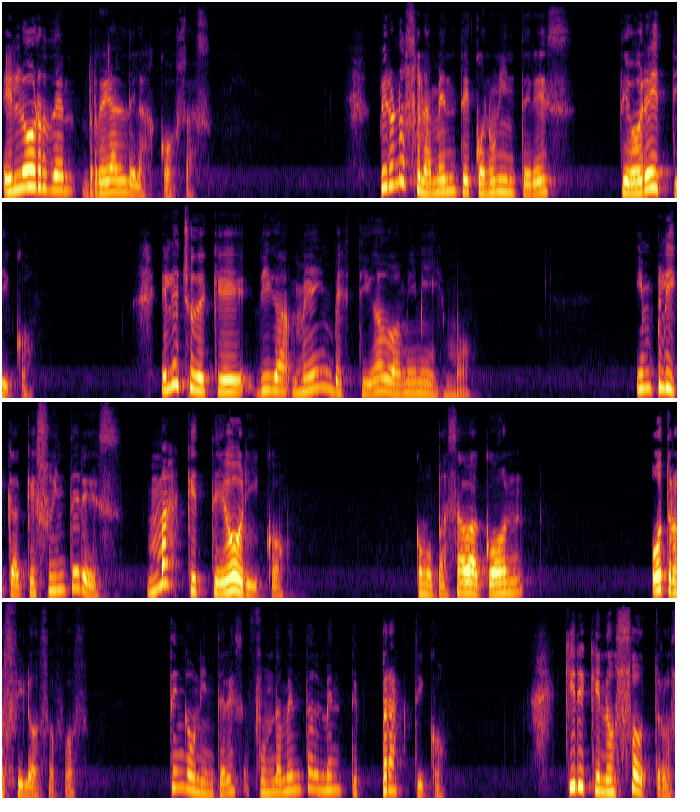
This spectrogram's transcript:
el orden real de las cosas. Pero no solamente con un interés teorético. El hecho de que diga me he investigado a mí mismo implica que su interés, más que teórico, como pasaba con otros filósofos, tenga un interés fundamentalmente práctico. Quiere que nosotros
